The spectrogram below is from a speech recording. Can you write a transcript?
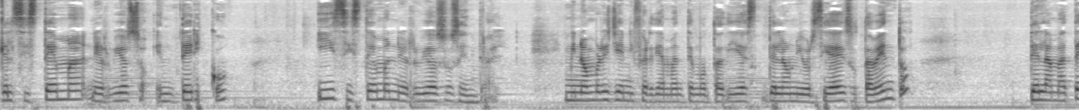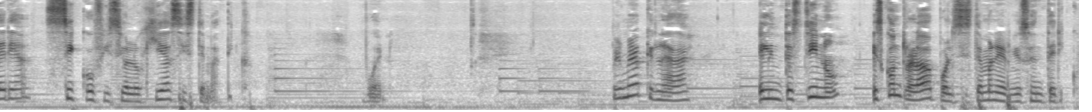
del sistema nervioso entérico y sistema nervioso central. Mi nombre es Jennifer Diamante Mota Díaz de la Universidad de Sotavento de la materia psicofisiología sistemática. Bueno, primero que nada, el intestino es controlado por el sistema nervioso entérico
